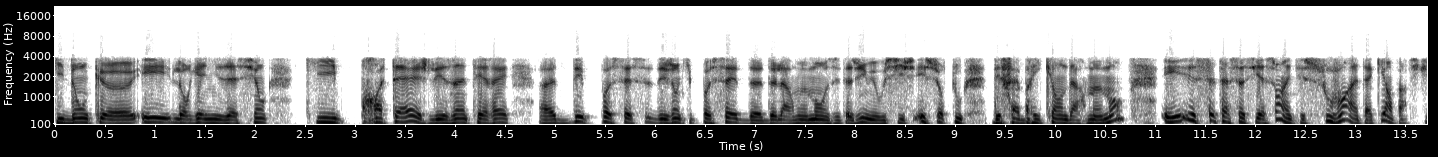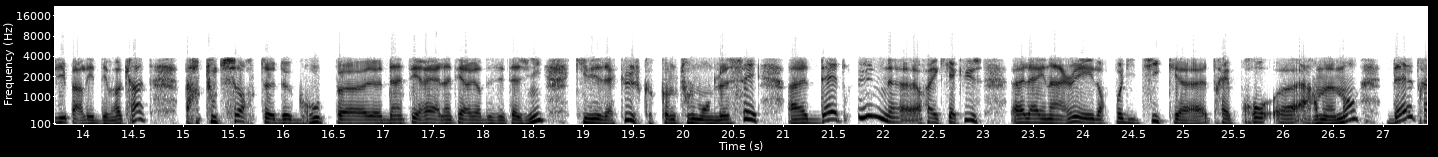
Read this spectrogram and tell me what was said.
qui donc est l'organisation qui protège les intérêts euh, des, des gens qui possèdent de, l'armement aux États-Unis, mais aussi et surtout des fabricants d'armement. Et cette association a été souvent attaquée, en particulier par les démocrates, par toutes sortes de groupes euh, d'intérêts à l'intérieur des États-Unis qui les accusent, comme tout le monde le sait, euh, d'être une, enfin qui accusent la NRA et leur politique très pro-armement d'être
